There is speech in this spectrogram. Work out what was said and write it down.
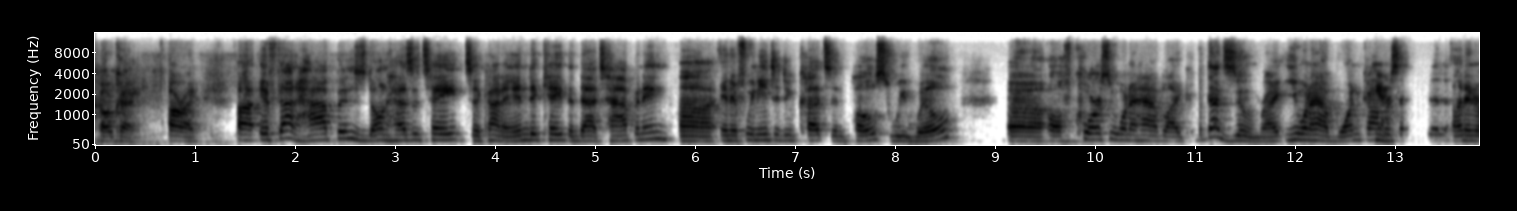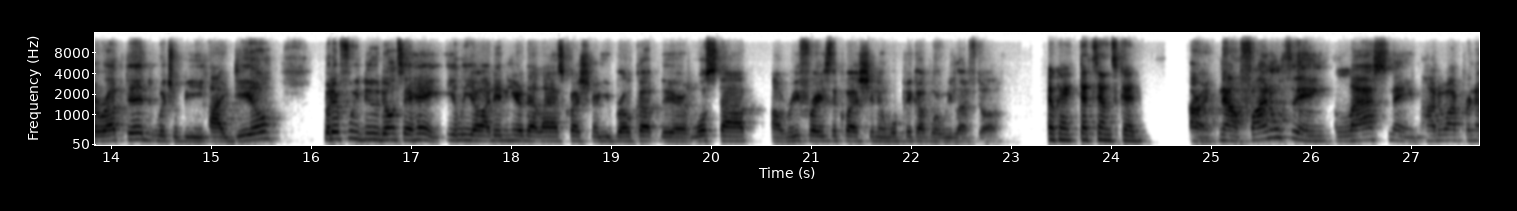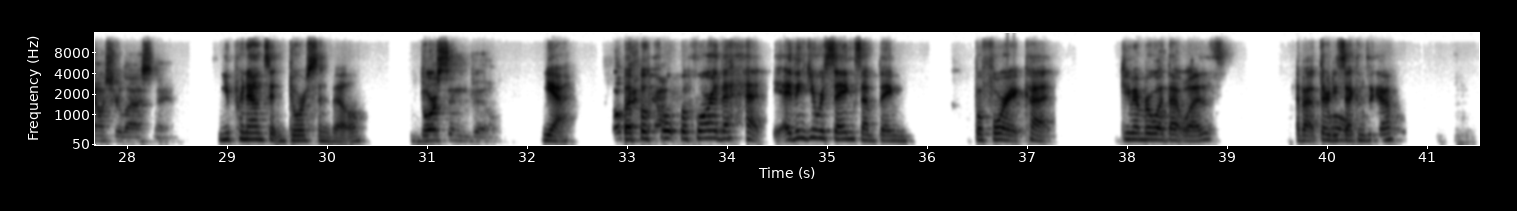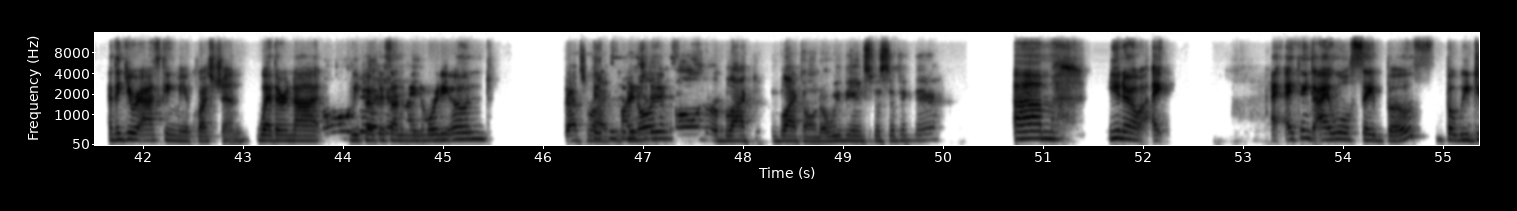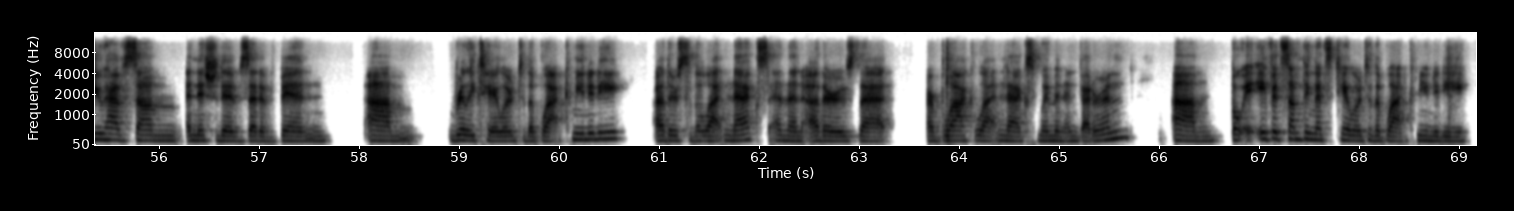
Okay. All right. Uh, if that happens, don't hesitate to kind of indicate that that's happening. Uh, and if we need to do cuts and post, we will. Uh, of course, we want to have like, but that's Zoom, right? You want to have one conversation yeah. uninterrupted, which would be ideal. But if we do, don't say, hey, Elio, I didn't hear that last question or you broke up there. We'll stop. I'll rephrase the question and we'll pick up where we left off. Okay, that sounds good. All right. Now, final thing last name. How do I pronounce your last name? You pronounce it Dorsainvil. Dorsainvil. Yeah. Okay. But before before that, I think you were saying something before it cut. Do you remember what that was? About 30 oh. seconds ago? I think you were asking me a question whether or not oh, we yeah, focus yeah. on minority owned. That's right. Minority owned or black black owned. Are we being specific there? Um, you know, I I think I will say both, but we do have some initiatives that have been um, really tailored to the Black community, others to the Latinx, and then others that are Black, Latinx, women, and veteran. Um, but if it's something that's tailored to the Black community,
